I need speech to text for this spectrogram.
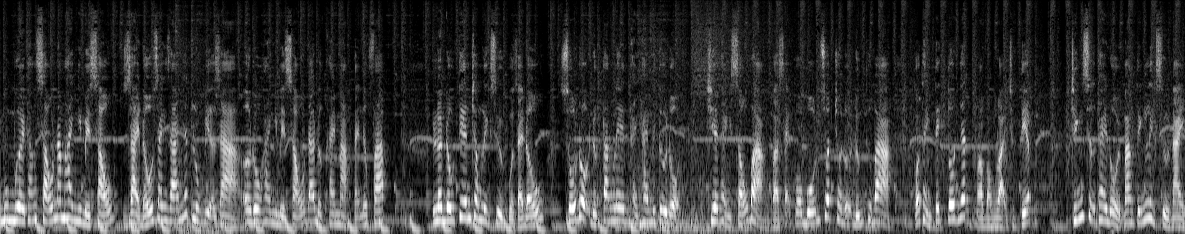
10 tháng 6 năm 2016, giải đấu danh giá nhất lục địa già Euro 2016 đã được khai mạc tại nước Pháp. Lần đầu tiên trong lịch sử của giải đấu, số đội được tăng lên thành 24 đội, chia thành 6 bảng và sẽ có 4 suất cho đội đứng thứ ba có thành tích tốt nhất vào vòng loại trực tiếp. Chính sự thay đổi mang tính lịch sử này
